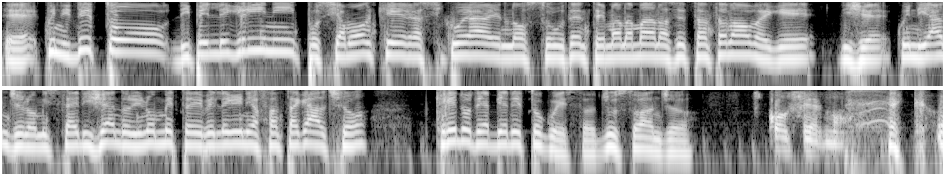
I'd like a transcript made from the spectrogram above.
Eh, quindi detto di Pellegrini possiamo anche rassicurare il nostro utente Manamana 79 che dice quindi Angelo mi stai dicendo di non mettere Pellegrini a fantacalcio? Credo ti abbia detto questo, giusto Angelo? Confermo. ecco,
